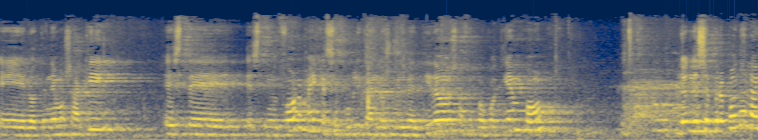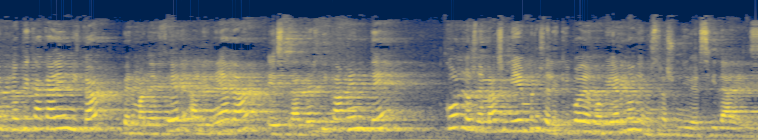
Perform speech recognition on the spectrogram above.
eh, lo tenemos aquí, este, este informe que se publica en 2022, hace poco tiempo, donde se propone a la biblioteca académica permanecer alineada estratégicamente con los demás miembros del equipo de gobierno de nuestras universidades.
